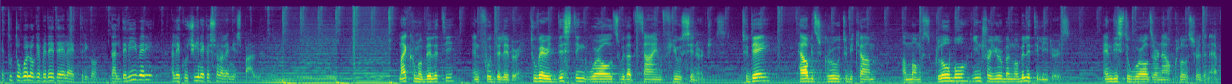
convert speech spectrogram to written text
È tutto quello che vedete elettrico, dal delivery alle cucine che sono alle mie spalle. Micromobility and food delivery, two very distinct worlds with at the time few synergies. Today, Helbits grew to become amongst global intra-urban mobility leaders, and these two worlds are now closer than ever.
